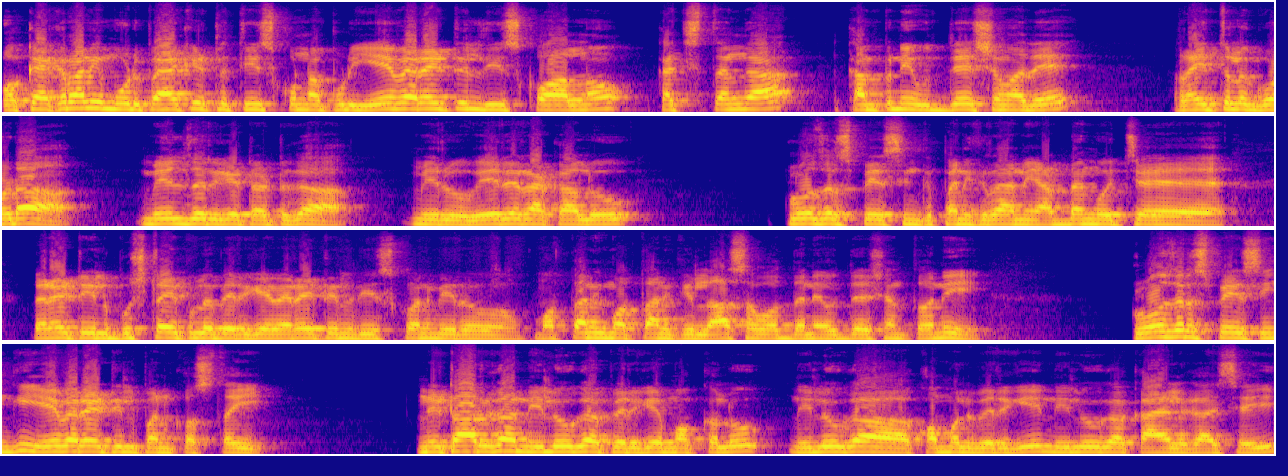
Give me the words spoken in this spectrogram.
ఒక ఎకరానికి మూడు ప్యాకెట్లు తీసుకున్నప్పుడు ఏ వెరైటీలు తీసుకోవాలనో ఖచ్చితంగా కంపెనీ ఉద్దేశం అదే. రైతులకు కూడా మేలు జరిగేటట్టుగా మీరు వేరే రకాలు క్లోజర్ స్పేసింగ్కి పనికిరాని అడ్డంగా వచ్చే వెరైటీలు బుష్ టైపులో పెరిగే వెరైటీలు తీసుకొని మీరు మొత్తానికి మొత్తానికి లాస్ అవ్వద్దనే ఉద్దేశంతో క్లోజర్ స్పేసింగ్కి ఏ వెరైటీలు పనికొస్తాయి? నిటారుగా నిలువుగా పెరిగే మొక్కలు నిలువుగా కొమ్మలు పెరిగి నిలువుగా కాయలు కాసేయి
